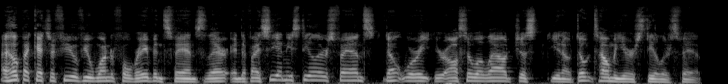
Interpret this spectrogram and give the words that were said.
I hope I catch a few of you wonderful Ravens fans there, and if I see any Steelers fans, don't worry, you're also allowed, just, you know, don't tell me you're a Steelers fan.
